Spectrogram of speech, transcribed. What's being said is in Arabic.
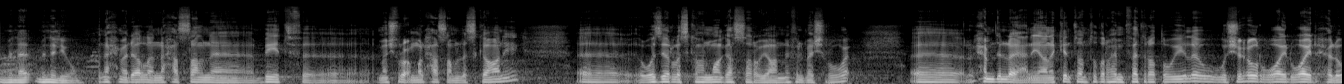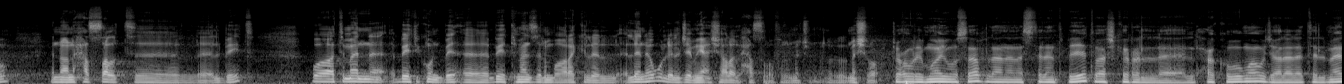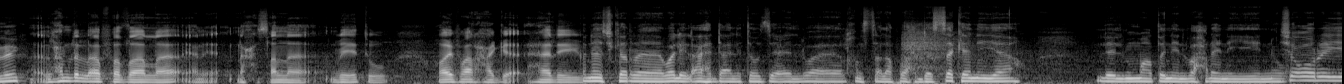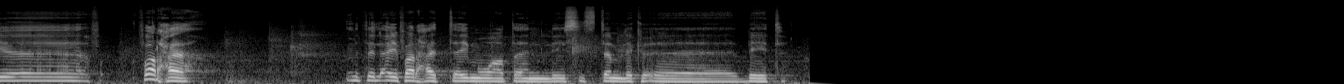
من من اليوم. نحمد الله إن حصلنا بيت في مشروع ام الحصم الاسكاني وزير الإسكان ما قصر ويانا في المشروع. أه الحمد لله يعني أنا كنت أنتظرها من فترة طويلة وشعور وايد وايد حلو إن أنا حصلت البيت. وأتمنى بيت يكون بيت منزل مبارك لنا وللجميع إن شاء الله اللي حصلوا في المشروع. شعوري ما يوصف لأن أنا استلمت بيت وأشكر الحكومة وجلالة الملك. الحمد لله بفضل الله يعني حصلنا بيت و وهاي فرحة حق هذه أنا أشكر ولي العهد على توزيع ال 5000 وحدة السكنية للمواطنين البحرينيين شعوري فرحة مثل أي فرحة أي مواطن اللي يستملك بيت.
